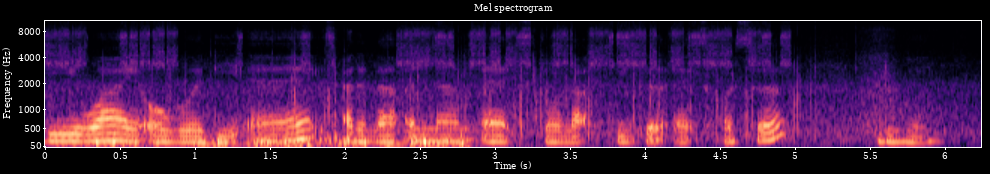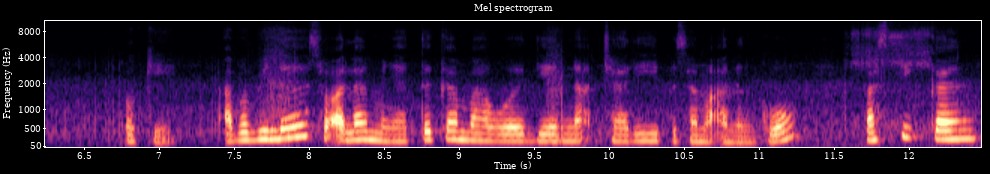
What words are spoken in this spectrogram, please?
dy over dx adalah 6x tolak 3x kuasa 2. Okey. Apabila soalan menyatakan bahawa dia nak cari persamaan lengkung, pastikan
